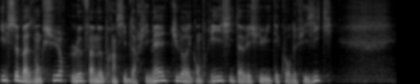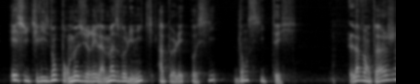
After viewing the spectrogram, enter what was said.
Il se base donc sur le fameux principe d'Archimède, tu l'aurais compris si tu avais suivi tes cours de physique, et s'utilise donc pour mesurer la masse volumique, appelée aussi densité. L'avantage,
